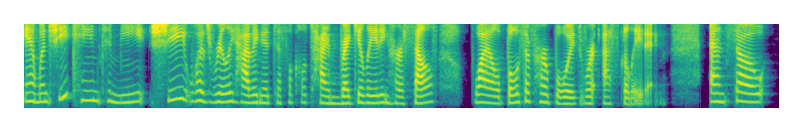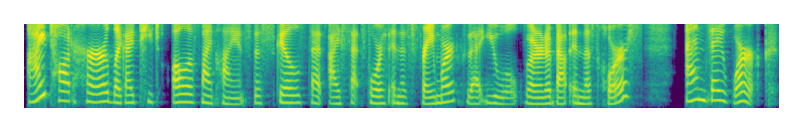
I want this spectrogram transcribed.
And when she came to me, she was really having a difficult time regulating herself while both of her boys were escalating. And so I taught her, like I teach all of my clients, the skills that I set forth in this framework that you will learn about in this course, and they work.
